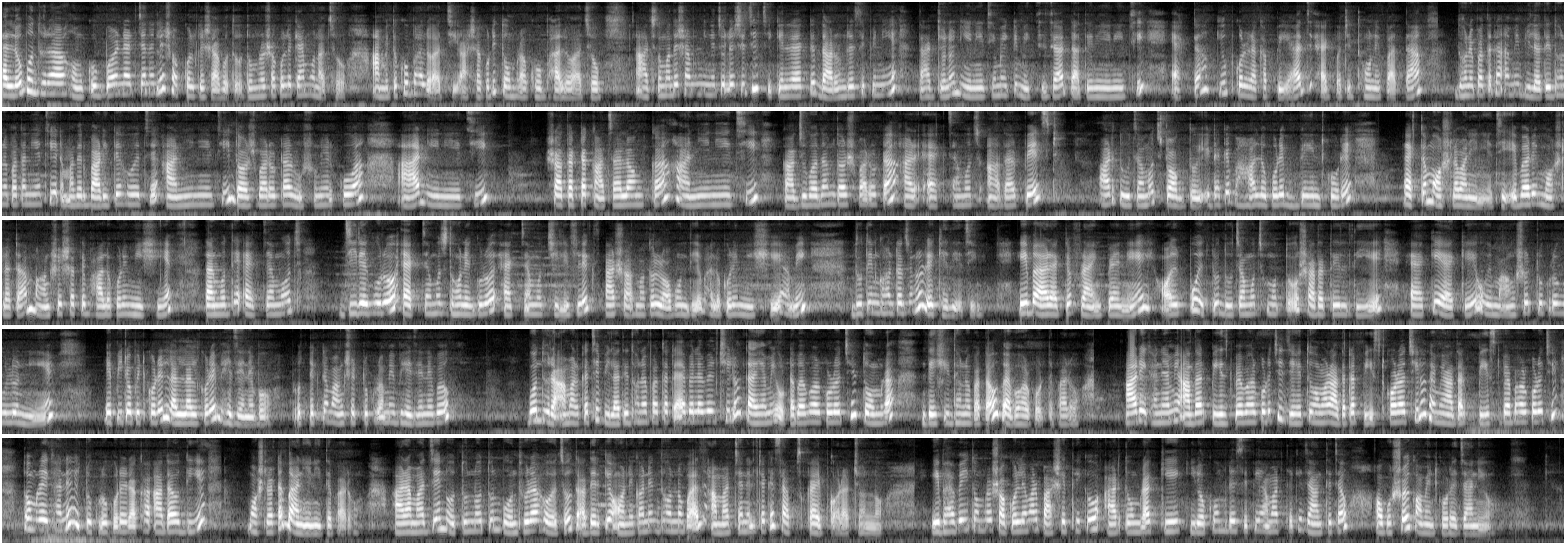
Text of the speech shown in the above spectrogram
Hello বন্ধুরা home cook বর্নার চ্যানেলে সকলকে স্বাগত। তোমরা সকলে কেমন আছো? আমি তো খুব ভালো আছি, আশা করি তোমরাও খুব ভালো আছো। আজ তোমাদের সামনে নিয়ে চলে এসেছি চিকেনের একটা দারুণ রেসিপি নিয়ে। তার জন্য নিয়ে নিয়েছি আমি একটি মিক্সি জার তাতে নিয়ে নিয়েছি একটা কিউব করে রাখা পেঁয়াজ, এক বাটি ধনে পাতা। ধনে পাতাটা আমি বিলাতি ধনে পাতা নিয়েছি, এটা আমাদের বাড়িতে হয়েছে। আর নিয়ে নিয়েছি দশ বারোটা রসুনের কোয়া। আর নিয়ে নিয়েছি সাত আটটা কাঁচা লঙ্কা আর নিয়ে নিয়েছি, কাজু বাদাম দশ বারোটা আর এক চামচ আদার পেস্ট আর দু চামচ টক দই। এটাকে ভালো করে ব্লেন্ড করে একটা মশলা বানিয়ে নিয়েছি। এবার এই মশলাটা মাংসের সাথে ভালো করে মিশিয়ে তার মধ্যে এক চামচ জিরে গুঁড়ো, এক চামচ ধনে গুঁড়ো, এক চামচ চিলি ফ্লেক্স আর স্বাদ মতো লবণ দিয়ে ভালো করে মিশিয়ে আমি দু তিন ঘণ্টার জন্য রেখে দিয়েছি। এবার একটা ফ্রাইং প্যানে অল্প একটু দু চামচ মতো সাদা তেল দিয়ে একে একে ওই মাংসর টুকরোগুলো নিয়ে এপিট ওপিট করে লাল লাল করে ভেজে নেব। প্রত্যেকটা মাংসের টুকরো আমি ভেজে নেব। বন্ধুরা, আমার কাছে বিলাতি ধনে পাতাটা অ্যাভেলেবেল ছিল, তাই আমি ওটা ব্যবহার করেছি। তোমরা দেশি ধনে পাতাও ব্যবহার করতে পারো। আর এখানে আমি আদার পেস্ট ব্যবহার করেছি। যেহেতু আমার আদাটা পেস্ট করা ছিল, তাই আমি আদার পেস্ট ব্যবহার করেছি। তোমরা এখানে টুকরো করে রাখা আদাও দিয়ে মশলাটা বানিয়ে নিতে পারো। আর আমার যে নতুন নতুন বন্ধুরা হয়েছ, তাদেরকে অনেক অনেক ধন্যবাদ আমার চ্যানেলটাকে সাবস্ক্রাইব করার জন্য। এভাবেই তোমরা সকলে আমার পাশে থেকেও আর তোমরা কে, কীরকম রেসিপি আমার থেকে জানতে চাও, অবশ্যই কমেন্ট করে জানিও।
